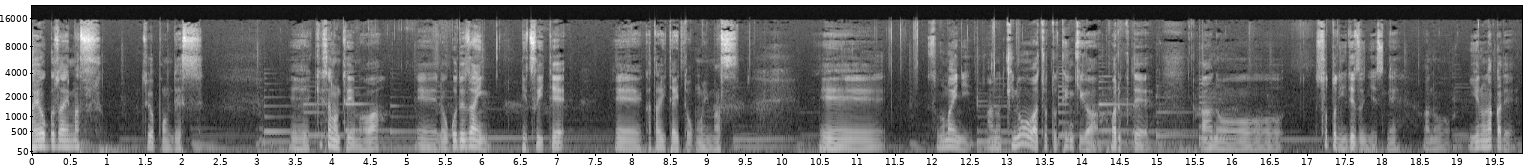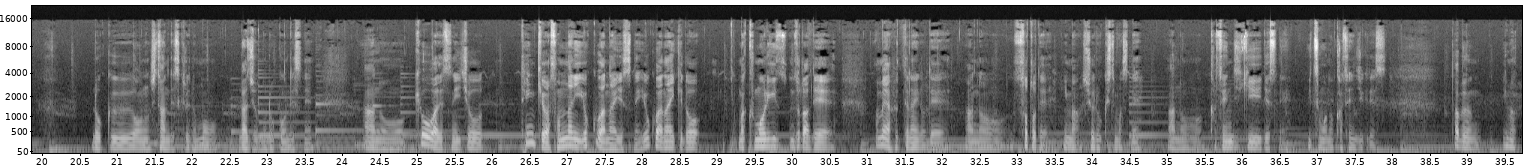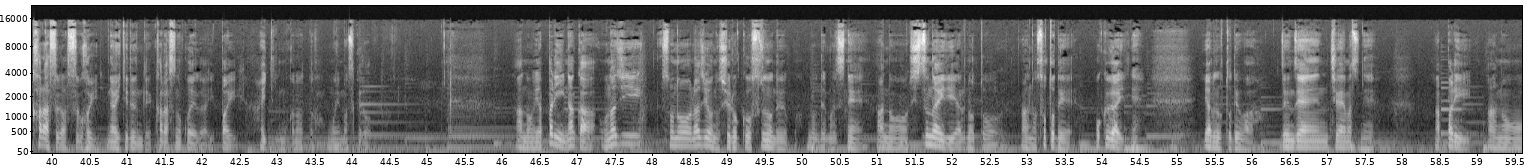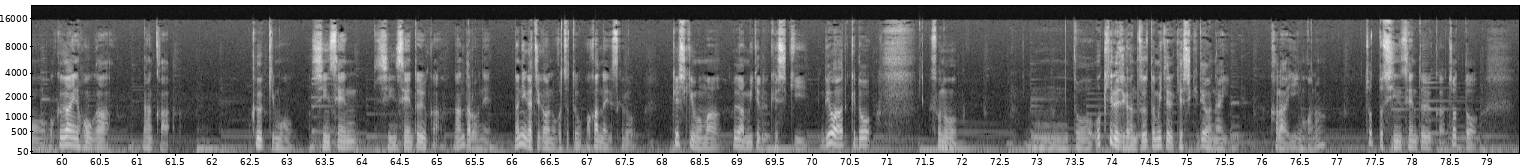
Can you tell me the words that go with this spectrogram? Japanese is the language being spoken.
はようございます。つよぽんです、えー、今朝のテーマは、えー、ロゴデザインについて、えー、語りたいと思います、えその前にあの昨日はちょっと天気が悪くてあの外に出ずにですねあの家の中で録音したんですけれどもラジオの録音ですね。あの今日はですね一応天気はそんなに良くはないですね。良くはないけどまあ、曇り空で雨は降ってないのであの外で今収録してますね。あの河川敷ですね。いつもの河川敷です。多分今カラスがすごい鳴いてるんでカラスの声がいっぱい入ってるのかなと思いますけど。あのやっぱりなんか同じそのラジオの収録をするのでのでもですねあの室内でやるのとあの外で屋外でねやるのとでは全然違いますね。やっぱりあの屋外の方がなんか空気も新鮮新鮮というかなんだろうね。何が違うのかちょっと分かんないですけど景色もまあ普段見てる景色ではあるけどそのうんと起きてる時間ずっと見てる景色ではないからいいのかな。ちょっと新鮮というかちょっと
